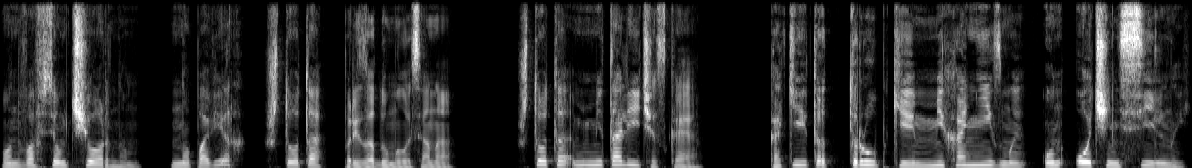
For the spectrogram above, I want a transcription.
Он во всем черном, но поверх что-то, призадумалась она, что-то металлическое. Какие-то трубки, механизмы, он очень сильный.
